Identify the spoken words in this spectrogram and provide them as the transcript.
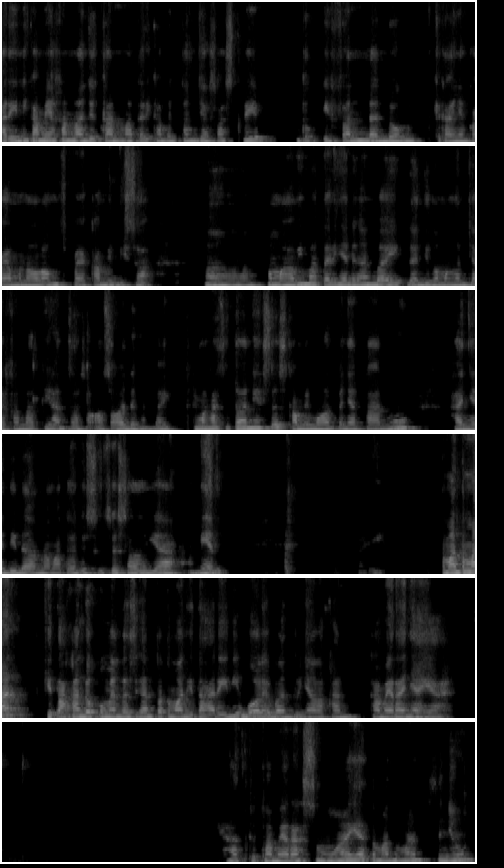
Hari ini kami akan melanjutkan materi kami tentang JavaScript untuk event dan DOM. Kiranya kau yang menolong supaya kami bisa memahami materinya dengan baik dan juga mengerjakan latihan soal-soal dengan baik. Terima kasih Tuhan Yesus, kami mohon penyertaan-Mu hanya di dalam nama Tuhan Yesus Kristus, ya. Amin. Teman-teman, kita akan dokumentasikan pertemuan kita hari ini, boleh bantu nyalakan kameranya ya. Lihat ke kamera semua ya teman-teman, senyum.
